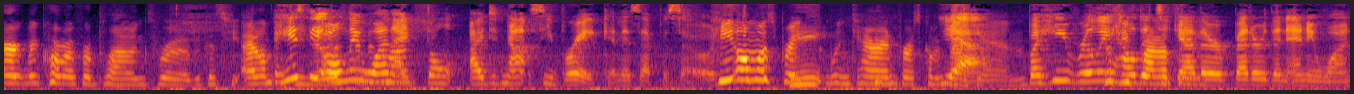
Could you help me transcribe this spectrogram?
Eric McCormack for plowing through because he, I don't think He's he the only it as one I don't I did not see break in this episode. He almost breaks He- when Karen first comes back yeah, in. but he really 'Cause he held it finally- together better than anyone.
